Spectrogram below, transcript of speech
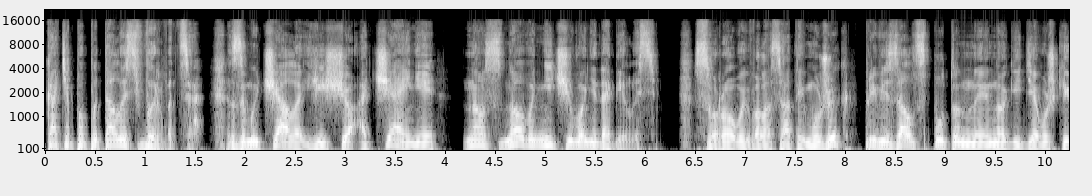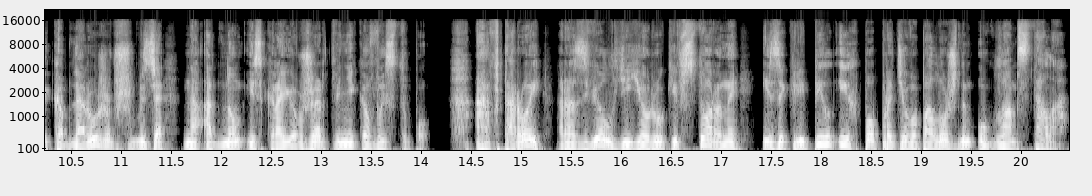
Катя попыталась вырваться, замычала еще отчаяние, но снова ничего не добилась. Суровый волосатый мужик привязал спутанные ноги девушки к обнаружившемуся на одном из краев жертвенника выступу а второй развел ее руки в стороны и закрепил их по противоположным углам стола.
